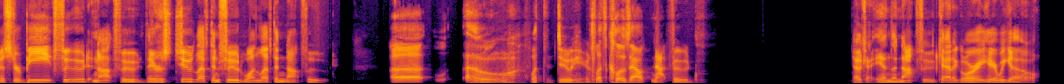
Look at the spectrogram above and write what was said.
Mr. B, food, not food. There's two left in food, one left in not food. uh oh, what to do here? Let's close out not food. Okay, in the not food category, here we go.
